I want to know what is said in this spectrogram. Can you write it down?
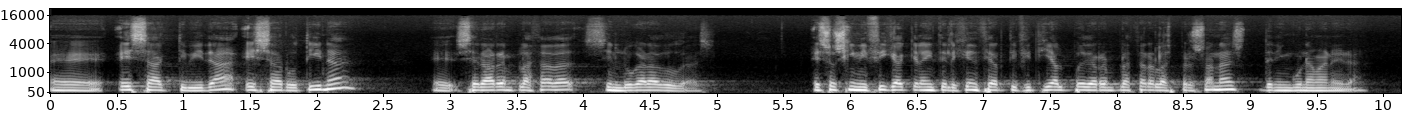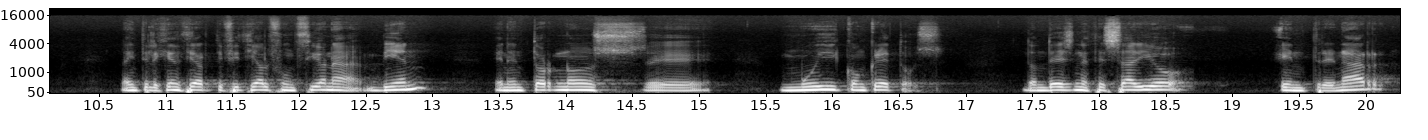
Eh, esa actividad, esa rutina, eh, será reemplazada sin lugar a dudas. ¿Eso significa que la inteligencia artificial puede reemplazar a las personas? De ninguna manera. La inteligencia artificial funciona bien en entornos eh, muy concretos, donde es necesario entrenar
